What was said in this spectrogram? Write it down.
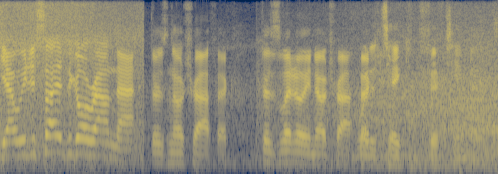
Yeah, we decided to go around that. There's no traffic. There's literally no traffic. Would it take you 15 minutes?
